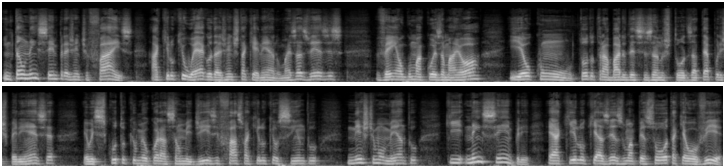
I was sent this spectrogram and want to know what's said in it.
Então nem sempre a gente faz aquilo que o ego da gente está querendo, mas às vezes vem alguma coisa maior e eu com todo o trabalho desses anos todos, até por experiência, eu escuto o que o meu coração me diz e faço aquilo que eu sinto neste momento, que nem sempre é aquilo que às vezes uma pessoa ou outra quer ouvir,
